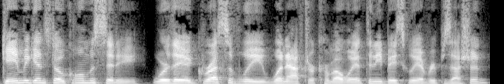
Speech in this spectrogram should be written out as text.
game against Oklahoma City where they aggressively went after Carmelo Anthony basically every possession.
